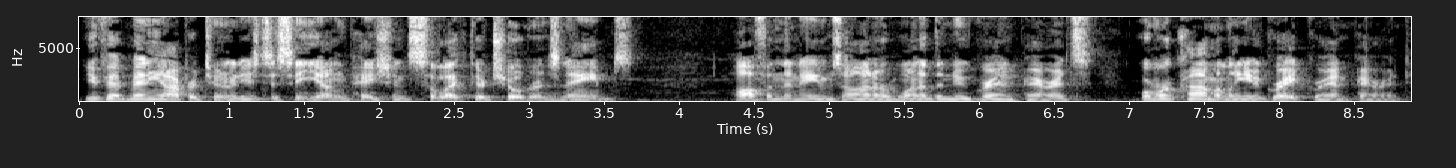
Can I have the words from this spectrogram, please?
you've had many opportunities to see young patients select their children's names. Often the names honor one of the new grandparents, or more commonly, a great grandparent.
